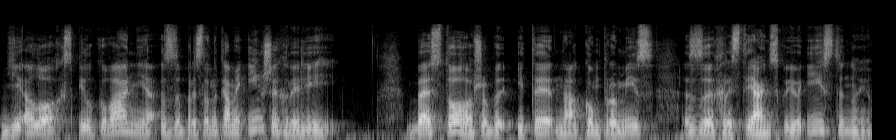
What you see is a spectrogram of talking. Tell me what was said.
діалог, спілкування з представниками інших релігій, без того, щоб йти на компроміс з християнською істиною,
